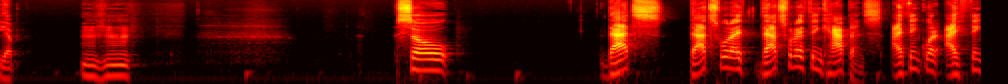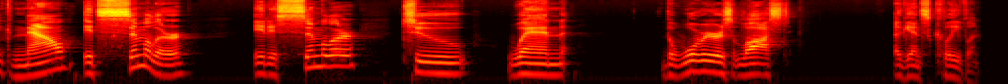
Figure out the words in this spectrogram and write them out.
Yep. Mm-hmm. So that's That's what I that's what I think happens. I think what I think now it's similar it is similar to when the Warriors lost against Cleveland.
